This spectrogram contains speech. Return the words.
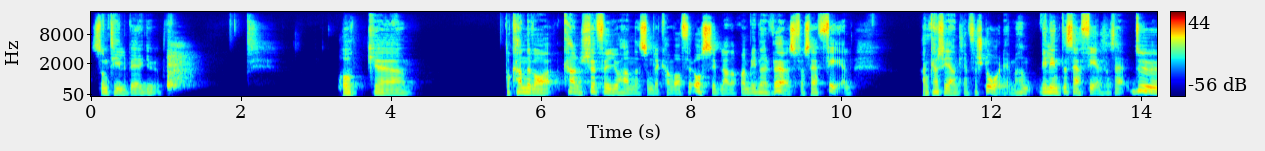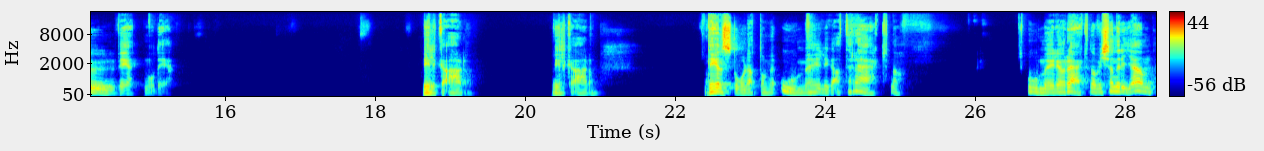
som tillber Gud? Och eh, då kan det vara, kanske för Johannes som det kan vara för oss ibland, att man blir nervös för att säga fel. Han kanske egentligen förstår det, men han vill inte säga fel. Han säger, du vet nog det. Vilka är de? Vilka är de? Dels står det att de är omöjliga att räkna. Omöjliga att räkna. Och vi känner igen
